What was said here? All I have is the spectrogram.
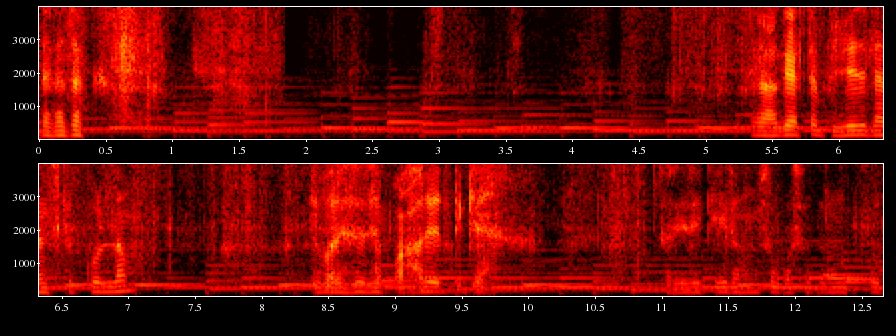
দেখা যাক। আগে একটা ভিলেজ ল্যান্ডস্কেপ করলাম। এবার এসেছে পাহাড়ের দিকে। চারিদিকে এরকম সব অসাধারণ ফুল।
